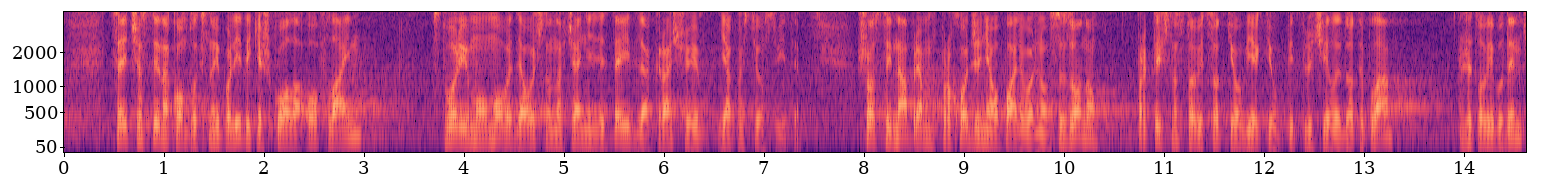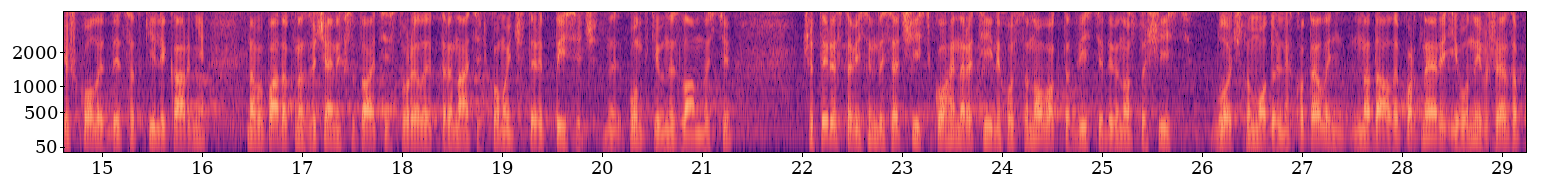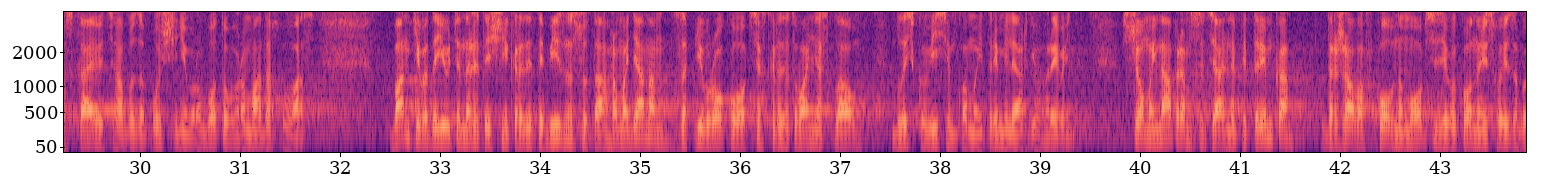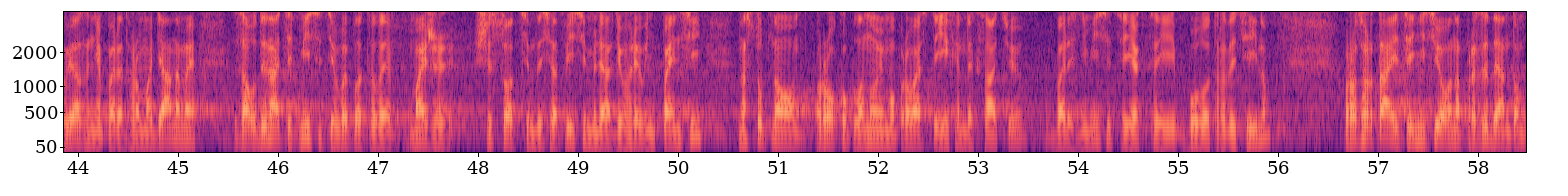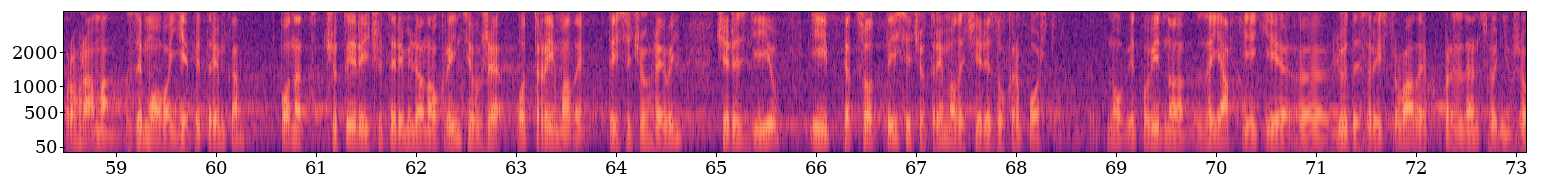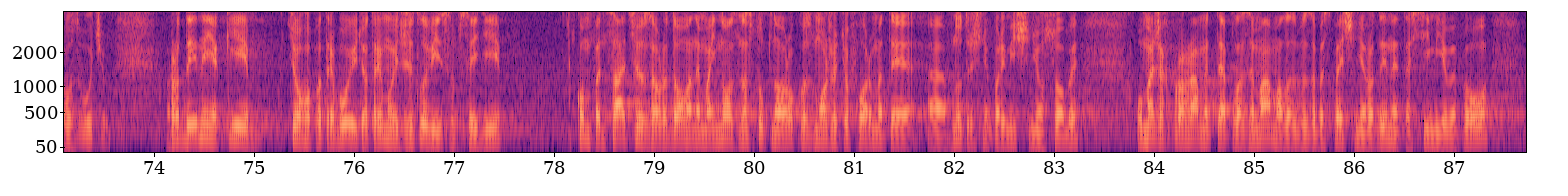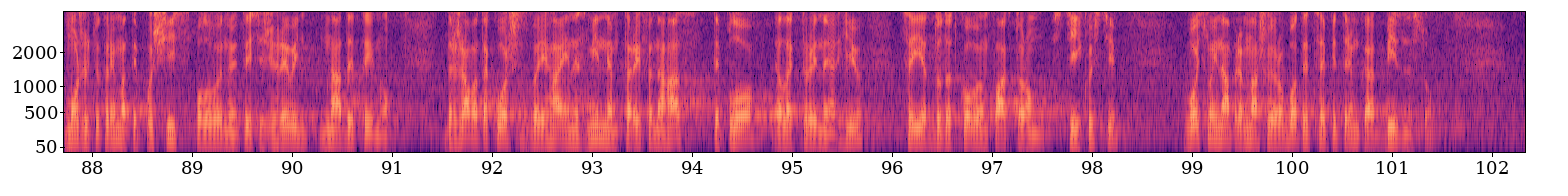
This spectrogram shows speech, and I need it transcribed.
Це частина комплексної політики школа офлайн. Створюємо умови для очного навчання дітей для кращої якості освіти. Шостий напрям проходження опалювального сезону. Практично 100% об'єктів підключили до тепла. Житлові будинки, школи, дитсадки, лікарні. На випадок надзвичайних ситуацій створили 13,4 тисяч пунктів незламності. 486 когенераційних установок та 296 блочно-модульних котелень надали партнери, і вони вже запускаються або запущені в роботу в громадах у вас. Банки видають енергетичні кредити бізнесу та громадянам. За півроку обсяг кредитування склав близько 8,3 мільярдів гривень. Сьомий напрям соціальна підтримка. Держава в повному обсязі виконує свої зобов'язання перед громадянами. За 11 місяців виплатили майже 678 мільярдів гривень пенсій. Наступного року плануємо провести їх індексацію в березні місяці, як це і було традиційно. Розгортається ініційована президентом програма Зимова є підтримка. Понад 4,4 мільйона українців вже отримали тисячу гривень через дію, і 500 тисяч отримали через Укрпошту. Ну, відповідно, заявки, які е, люди зареєстрували, президент сьогодні вже озвучив. Родини, які цього потребують, отримують житлові субсидії. Компенсацію за орендоване майно з наступного року зможуть оформити е, внутрішньо переміщені особи. У межах програми Тепла зима малозабезпечені родини та сім'ї ВПО можуть отримати по 6,5 тисяч гривень на дитину. Держава також зберігає незмінним тарифи на газ, тепло, електроенергію. Це є додатковим фактором стійкості. Восьмий напрям нашої роботи це підтримка бізнесу.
